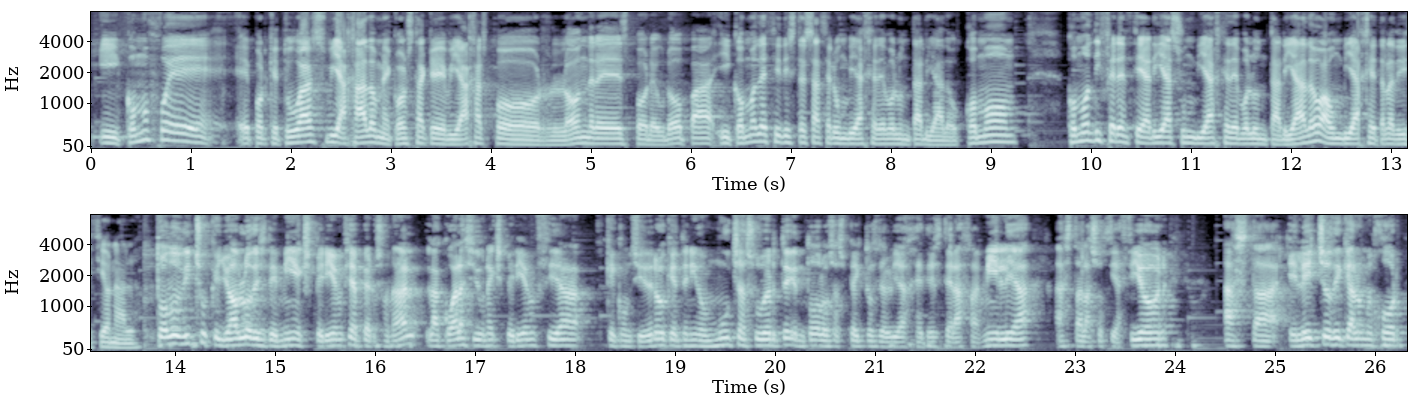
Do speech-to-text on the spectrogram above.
¿Y cómo fue? Eh, porque tú has viajado, me consta que viajas por Londres, por Europa, ¿y cómo decidiste hacer un viaje de voluntariado? ¿Cómo, ¿Cómo diferenciarías un viaje de voluntariado a un viaje tradicional? Todo dicho que yo hablo desde mi experiencia personal, la cual ha sido una experiencia que considero que he tenido mucha suerte en todos los aspectos del viaje, desde la familia hasta la asociación, hasta el hecho de que a lo mejor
